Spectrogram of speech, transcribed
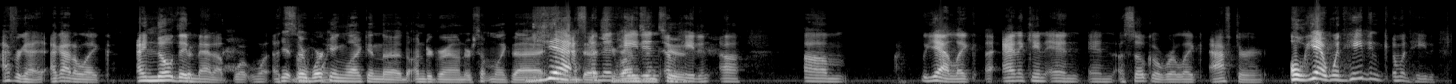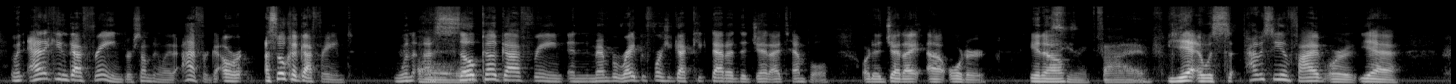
i forget i gotta like i know they met up what, what, at Yeah, they're point. working like in the, the underground or something like that. Yes, and, uh, then Hayden, into- uh, Hayden, uh, um, yeah, like uh, Anakin and and Ahsoka were like after. Oh yeah, when Hayden, when Hayden, when Anakin got framed or something like that, I forgot. Or Ahsoka got framed. When Oh. Ahsoka got framed, and remember right before she got kicked out of the Jedi Temple or the Jedi uh, Order, you know? season five. Yeah, it was probably season five or yeah.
